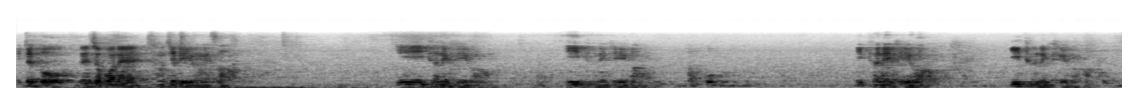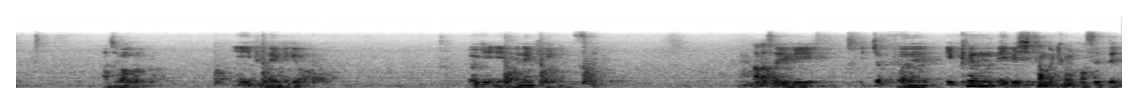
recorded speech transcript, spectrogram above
이때 또 레저번의 성질을 이용해서 이 변의 길이와 이 변의 길이가 같고 이 변의 길이와 이 변의 길이가 같고 마지막으로 이 변의 길이와 여기 이 변의 길이가 있습니다. 따라서 여기 이쪽 변의 이 큰 ABC 삼각형을 봤을 때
